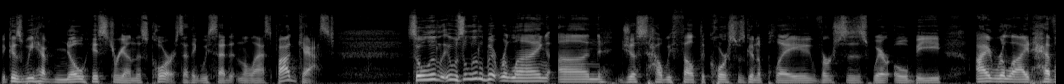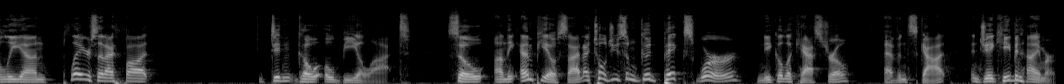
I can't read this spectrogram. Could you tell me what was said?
because we have no history on this course. I think we said it in the last podcast. So it was a little bit relying on just how we felt the course was going to play versus where OB. I relied heavily on players that I thought didn't go OB a lot. So on the MPO side, I told you some good picks were Nico Locastro, Evan Scott, and Jake Hebenheimer.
